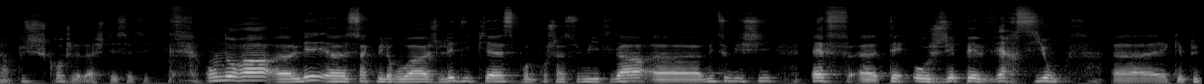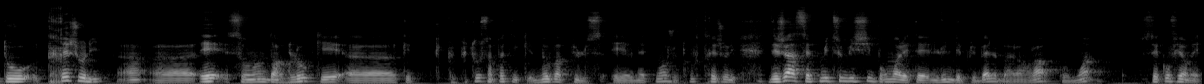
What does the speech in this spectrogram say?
en plus, je crois que je l'avais acheté celle-ci. On aura euh, les 5000 rouages, les 10 pièces pour le prochain summit là. Mitsubishi FTO GP version euh, qui est plutôt très joli, hein, euh, et son Underglow qui est, euh, qui est, plutôt sympathique, Nova Pulse, et honnêtement je trouve très joli. Déjà cette Mitsubishi pour moi elle était l'une des plus belles, bah alors là au moins c'est confirmé.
